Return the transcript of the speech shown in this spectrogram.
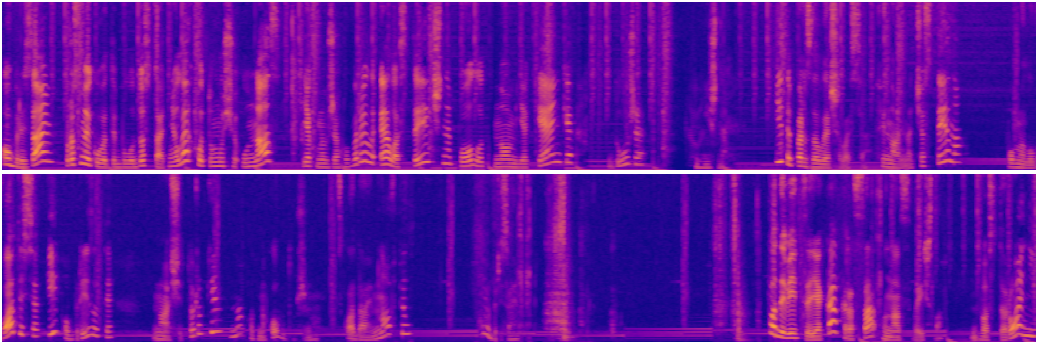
Обрізаємо. Просмикувати було достатньо легко, тому що у нас, як ми вже говорили, еластичне полотно м'якеньке, дуже ніжне. І тепер залишилася фінальна частина помилуватися і обрізати наші тороки на однакову довжину. Складаємо навпіл і обрізаємо. Подивіться, яка краса у нас вийшла. Двосторонні,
